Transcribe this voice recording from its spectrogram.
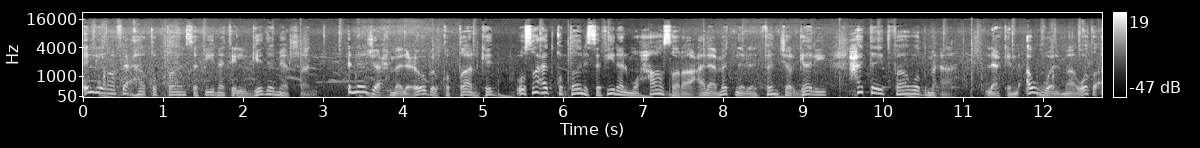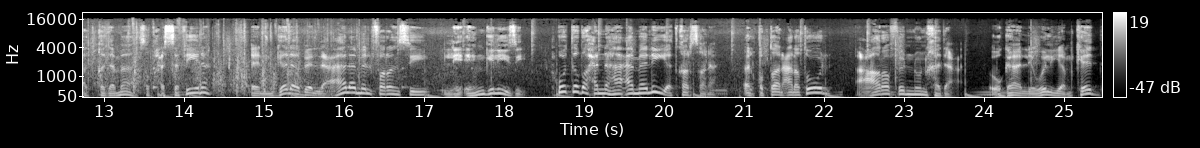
اللي رافعها قبطان سفينة الجيدا ميرشانت نجح ملعوب القبطان كيد وصعد قبطان السفينة المحاصرة على متن الأدفنشر جالي حتى يتفاوض معه. لكن أول ما وطأت قدماه سطح السفينة انقلب العلم الفرنسي لإنجليزي واتضح أنها عملية قرصنة. القبطان على طول عرف أنه انخدع وقال لويليام كيد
